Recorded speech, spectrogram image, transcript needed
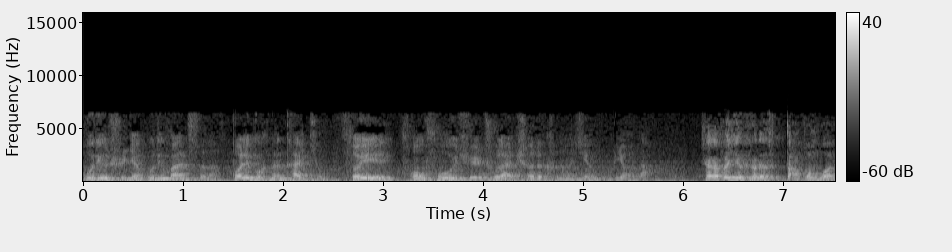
固定时间、固定班次的，玻璃不可能太久，所以从服务区出来车的可能性比较大。现在分析可能是挡风玻璃，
